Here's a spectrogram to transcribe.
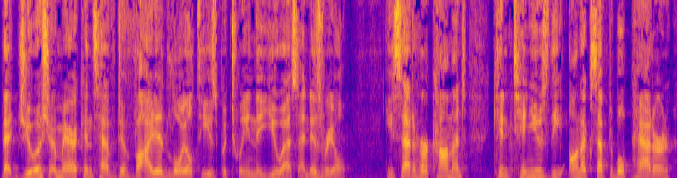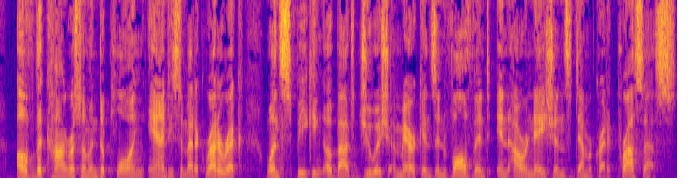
that Jewish Americans have divided loyalties between the U.S. and Israel. He said her comment continues the unacceptable pattern of the Congresswoman deploying anti Semitic rhetoric when speaking about Jewish Americans' involvement in our nation's democratic process.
